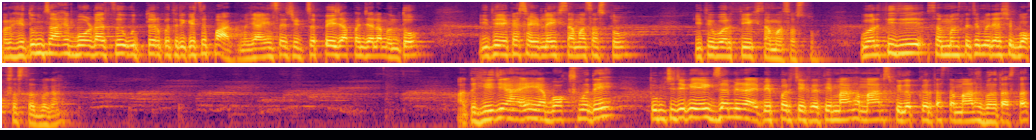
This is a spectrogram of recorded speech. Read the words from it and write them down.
बरं हे तुमचं आहे बोर्डाचं उत्तर पत्रिकेचं पाठ. म्हणजे आन्सर शीटचं पेज आपण ज्याला म्हणतो इथे एका साईडला एक समास असतो इथे वरती एक समास असतो. वरती जे समास त्याच्यामध्ये असे बॉक्स असतात बघा. आता हे जे आहे या बॉक्समध्ये तुमचे जे काही एक्झामिनर आहे पेपर चेकर ते मा मार्क्स फिलअप करत असतात मार्क्स भरत असतात.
